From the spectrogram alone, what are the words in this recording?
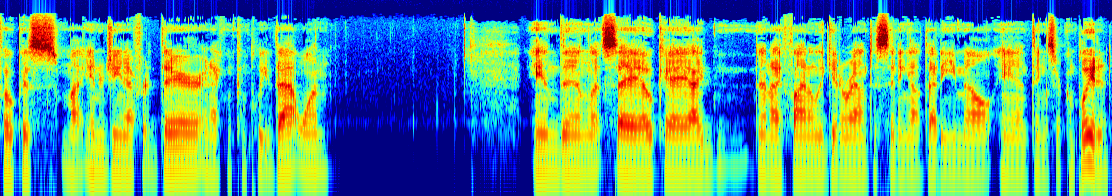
focus my energy and effort there and I can complete that one. And then let's say, okay, I then I finally get around to sending out that email and things are completed.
